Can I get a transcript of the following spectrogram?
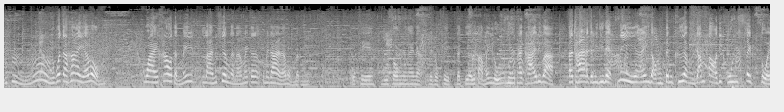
อื้อหือนึกว่าจะให้ครับผมวายเข้าแต่ไม่ลายไม่เชื่อมกันนะ ไม่ก็ก็ไม่ได้นะผมแบบนี้ โอเค ดูทรงยังไงเนี่ยเป็นหกสิบจะเกลือหรือเปล่าไม่รู้ดูท้ายๆดีกว่าท้ายๆอาจจะมีทีเด็ดนี่ไงดอกเต็มเครื่อง ย้ำต่อที่คูณ10สวย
